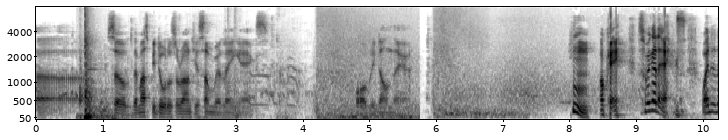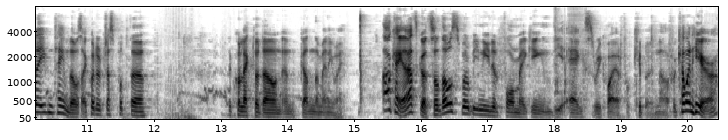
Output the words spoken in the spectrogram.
Uh, so there must be dodos around here somewhere laying eggs. Probably down there. Hmm, okay. So we got eggs. Why did I even tame those? I could have just put the the collector down and gotten them anyway. Okay, that's good. So those will be needed for making the eggs required for kibble. Now, if we come in here,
